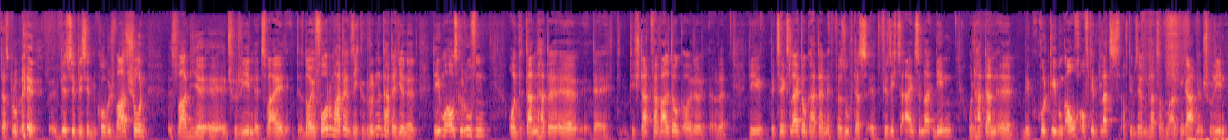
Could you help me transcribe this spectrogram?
Das Problem, ein bisschen, bisschen komisch war es schon. Es waren hier äh, in Schwerin äh, zwei, das neue Forum hatte sich gegründet, hatte hier eine Demo ausgerufen und dann hatte äh, der, die Stadtverwaltung oder, oder die Bezirksleitung hat dann versucht, das äh, für sich einzunehmen und hat dann äh, eine Kundgebung auch auf dem Platz, auf demselben Platz, auf dem Alten Garten in Schwerin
